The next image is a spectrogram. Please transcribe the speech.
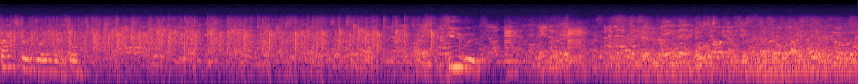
Thanks for joining us. All. Fearwood. Thank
